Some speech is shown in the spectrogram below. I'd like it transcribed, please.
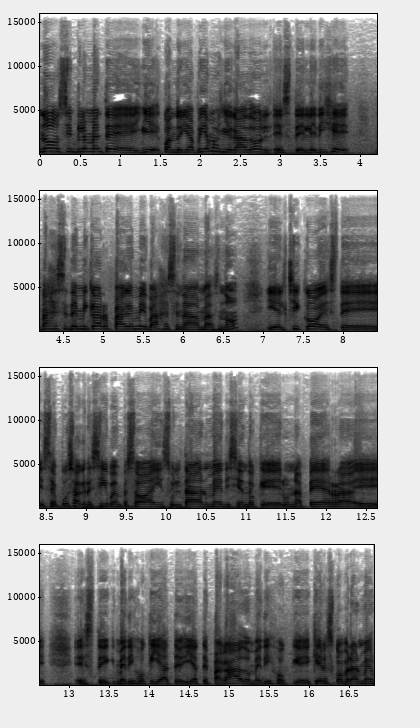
No, simplemente eh, cuando ya habíamos llegado, este, le dije, bájese de mi carro, págueme y bájese nada más, ¿no? Y el chico este, se puso agresivo, empezó a insultarme diciendo que era una perra, eh, este, me dijo que ya te, ya te he pagado, me dijo que quieres cobrarme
